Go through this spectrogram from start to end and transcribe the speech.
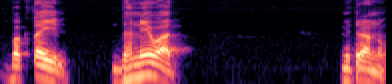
बघता येईल. धन्यवाद मित्रांनो.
